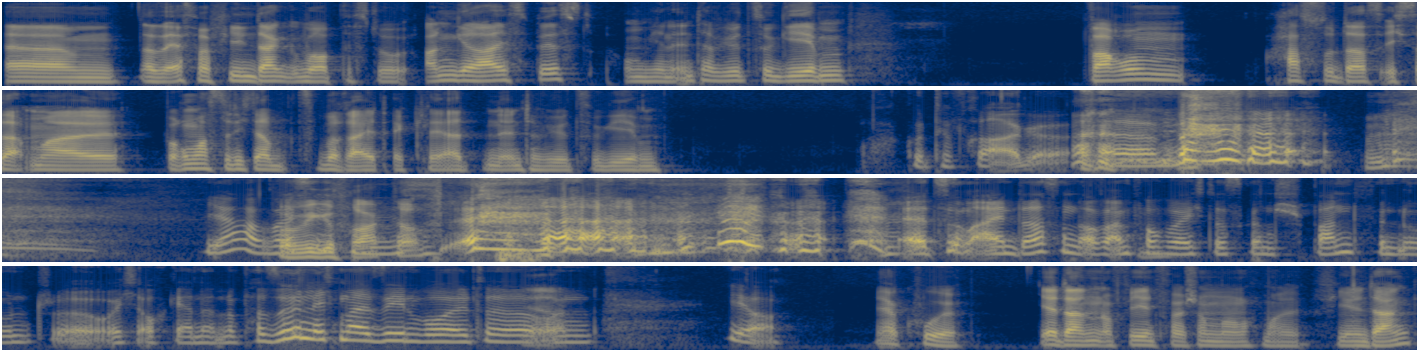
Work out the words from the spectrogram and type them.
Ähm, also erstmal vielen Dank überhaupt, dass du angereist bist, um hier ein Interview zu geben. Warum hast du das, ich sag mal, warum hast du dich dazu bereit erklärt, ein Interview zu geben? Oh, gute Frage. ähm, ja, weiß weil wir gefragt nicht. haben? äh, zum einen das und auch einfach, weil ich das ganz spannend finde und äh, euch auch gerne persönlich mal sehen wollte. Ja. Und ja. Ja, cool. Ja, dann auf jeden Fall schon mal nochmal vielen Dank.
